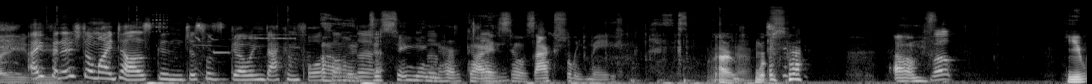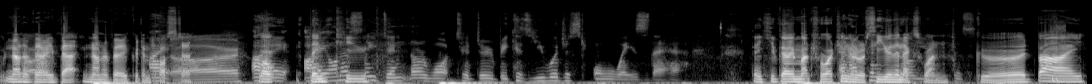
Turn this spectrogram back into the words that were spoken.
Why did you I finished all my tasks and just was going back and forth Uh, on the. just so you the know, guys, thing. it was actually me. Oh, Okay. whoops. Um, Well, He not a very bad, not a very good imposter. Char. Well, I thank I honestly you. didn't know what to do because you were just always there. Thank you very much for watching, And and we'll see you in the next kill you one. 'cause- Goodbye.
